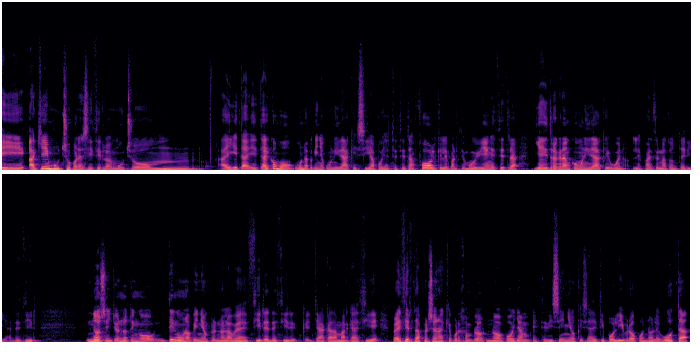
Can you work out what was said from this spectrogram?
Eh, aquí hay mucho, por así decirlo, hay mucho... Mm, hay, hay, como una pequeña comunidad que sí apoya este Z Fold, que le parece muy bien, etc. Y hay otra gran comunidad que, bueno, les parece una tontería. Es decir, no sé, yo no tengo. Tengo una opinión, pero no la voy a decir, es decir, que ya cada marca decide. Pero hay ciertas personas que, por ejemplo, no apoyan este diseño, que sea de tipo libro, pues no les gusta.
